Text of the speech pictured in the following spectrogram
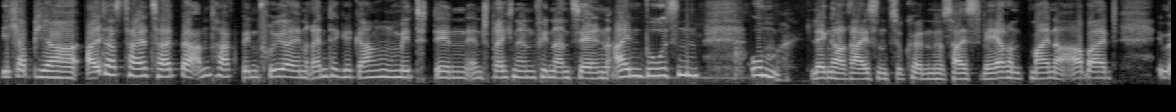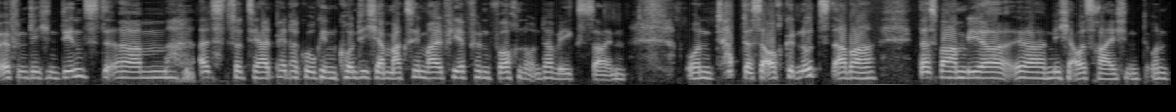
Ich habe ja Altersteilzeit beantragt, bin früher in Rente gegangen mit den entsprechenden finanziellen Einbußen, um länger reisen zu können. Das heißt, während meiner Arbeit im öffentlichen Dienst ähm, als Sozialpädagogin konnte ich ja maximal vier, fünf Wochen unterwegs sein und habe das auch genutzt, aber das war mir äh, nicht ausreichend. Und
